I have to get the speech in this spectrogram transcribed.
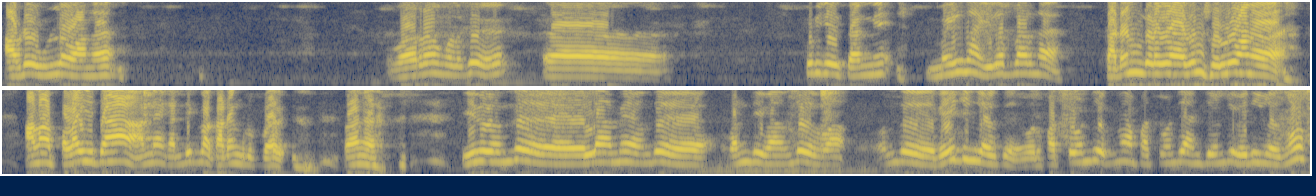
அப்படியே உள்ளே வாங்க. வர்றவங்களுக்கு குடிக்கிற குடிக்கிறது தண்ணி. மெயினா இதை பாருங்க. கடன் கிடையாதுன்னு சொல்லுவாங்க. ஆனா பழகிட்டான் அண்ணன் கண்டிப்பா கடன் கொடுப்பாரு. வாங்க. இது வந்து எல்லாமே வந்து வண்டி வந்து வந்து வெயிட்டிங்கில் இருக்கு. ஒரு பத்து வண்டி எப்படின்னா பத்து வண்டி அஞ்சு வண்டி வெயிட்டிங்கில் இருக்கும்.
